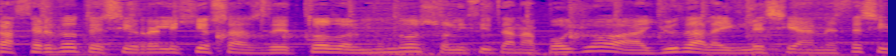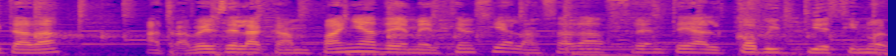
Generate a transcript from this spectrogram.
Sacerdotes y religiosas de todo el mundo solicitan apoyo ayuda a la iglesia necesitada a través de la campaña de emergencia lanzada frente al COVID-19.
